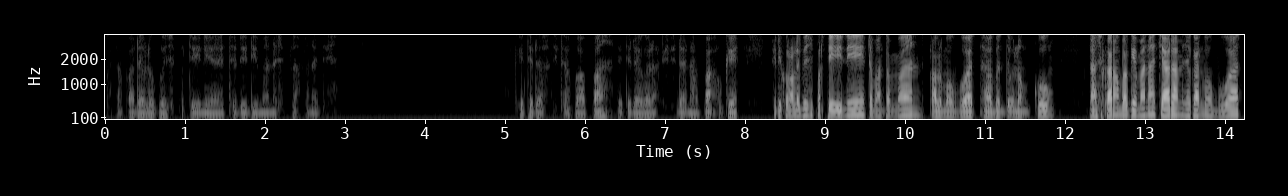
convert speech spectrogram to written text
kenapa ada logo seperti ini ya? Tadi di mana? Sebelah mana dia oke tidak tidak apa-apa. Dia tidak tidak nampak. Oke. Jadi kurang lebih seperti ini teman-teman. Kalau mau buat uh, bentuk lengkung nah sekarang bagaimana cara misalkan membuat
